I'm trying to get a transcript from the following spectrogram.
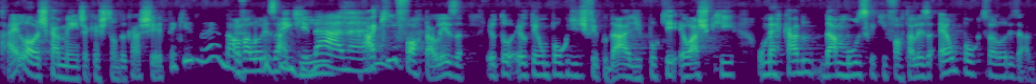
Aí, logicamente, a questão do cachê tem que né, dar uma valorizadinha. tem que dar, né? Aqui em Fortaleza, eu, tô, eu tenho um pouco de dificuldade, porque eu acho que o mercado da música aqui em Fortaleza é um pouco desvalorizado.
